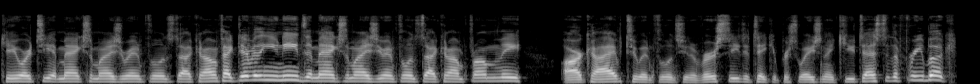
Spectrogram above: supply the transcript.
K-U-R-T, at MaximizeYourInfluence.com. In fact, everything you need is at MaximizeYourInfluence.com from the archive to Influence University to take your persuasion IQ test to the free book,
